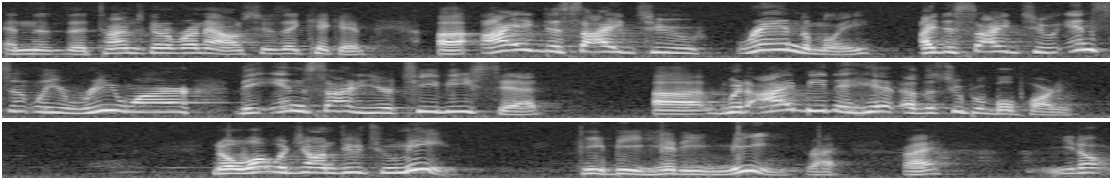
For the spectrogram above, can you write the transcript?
and the, the time's going to run out as soon as they kick it, uh, I decide to randomly, I decide to instantly rewire the inside of your TV set. Uh, would I be the hit of the Super Bowl party? No, what would John do to me? He'd be hitting me, right? Right? You don't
